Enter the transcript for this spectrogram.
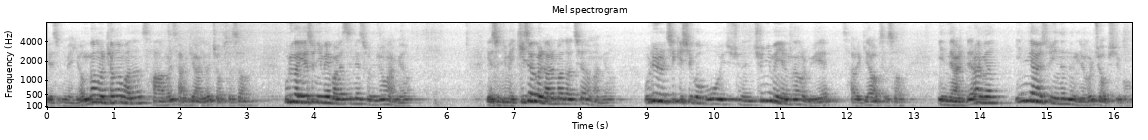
예수님의 영광을 경험하는 삶을 살게 하여 주옵소서. 우리가 예수님의 말씀에 순종하며 예수님의 기적을 날마다 체험하며 우리를 지키시고 보호해 주시는 주님의 영광을 위해 살게 하옵소서. 인내할 때라면 인내할 수 있는 능력을 주옵시고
